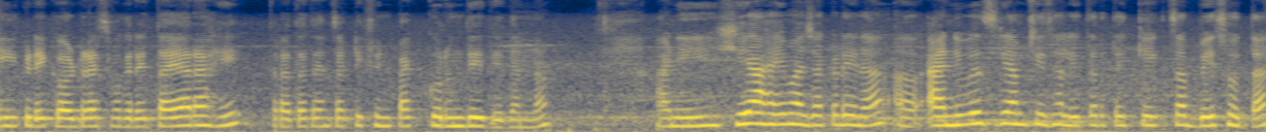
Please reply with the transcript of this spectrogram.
इकडे कर्ड राईस वगैरे तयार आहे तर आता त्यांचा टिफिन पॅक करून देते त्यांना. आणि हे आहे माझ्याकडे ना ॲनिव्हर्सरी आमची झाली तर ते केकचा बेस होता.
